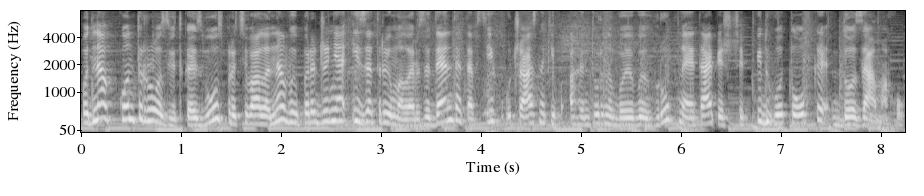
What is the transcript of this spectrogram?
Однак контррозвідка СБУ спрацювала на випередження і затримала резидента та всіх учасників агентурно-бойових груп на етапі ще підготовки до замаху.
